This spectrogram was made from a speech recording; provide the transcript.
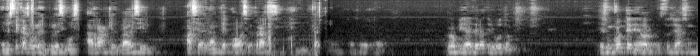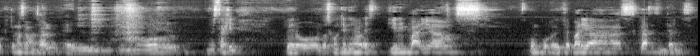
En este caso, por ejemplo, decimos arranque, va a decir hacia adelante o hacia atrás. Propiedades del atributo. Es un contenedor. Esto ya es un poquito más avanzado. no, está aquí. Pero los contenedores tienen varias, eh, varias clases internas.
